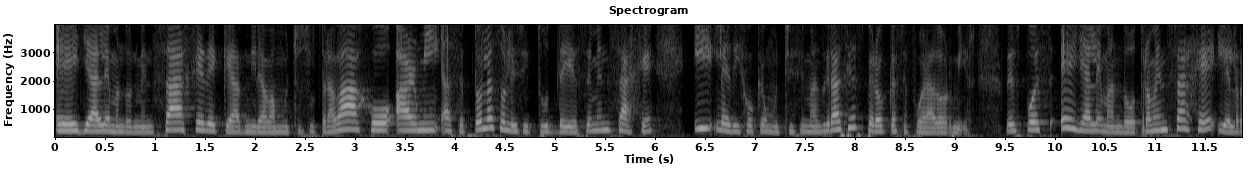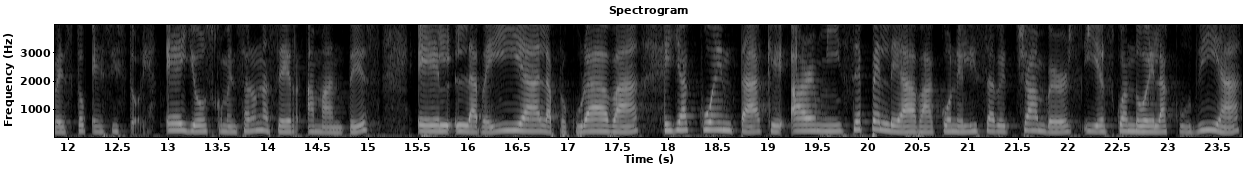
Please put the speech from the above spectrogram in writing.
ella le mandó un mensaje de que admiraba mucho su trabajo, Army aceptó la solicitud de ese mensaje y le dijo que muchísimas gracias, pero que se fuera a dormir. Después ella le mandó otro mensaje y el resto es historia. Ellos comenzaron a ser amantes, él la veía, la procuraba. Ella cuenta que Army se peleaba con Elizabeth Chambers y es cuando él acudía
